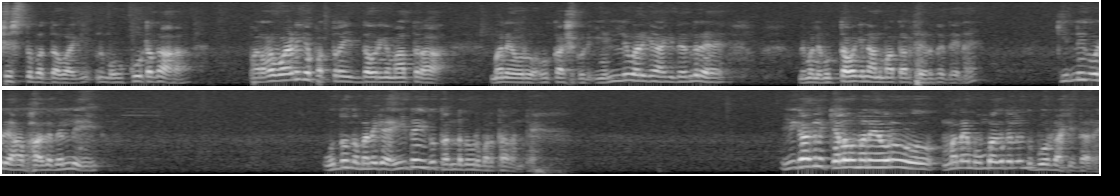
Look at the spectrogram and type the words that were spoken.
ಶಿಸ್ತುಬದ್ಧವಾಗಿ ನಮ್ಮ ಒಕ್ಕೂಟದ ಪರವಾನಿಗೆ ಪತ್ರ ಇದ್ದವರಿಗೆ ಮಾತ್ರ ಮನೆಯವರು ಅವಕಾಶ ಕೊಡಿ. ಎಲ್ಲಿವರೆಗೆ ಆಗಿದೆ ಅಂದರೆ ನಿಮ್ಮಲ್ಲಿ ಮುಕ್ತವಾಗಿ ನಾನು ಮಾತಾಡ್ತಾ ಹೇಳ್ತಿದ್ದೇನೆ. ಕಿನ್ನಿಗೋಳಿ ಆ ಭಾಗದಲ್ಲಿ ಒಂದೊಂದು ಮನೆಗೆ ಐದೈದು ತಂಡದವರು ಬರ್ತಾರಂತೆ. ಈಗಾಗಲೇ ಕೆಲವು ಮನೆಯವರು ಮನೆ ಮುಂಭಾಗದಲ್ಲಿ ಒಂದು ಬೋರ್ಡ್ ಹಾಕಿದ್ದಾರೆ.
